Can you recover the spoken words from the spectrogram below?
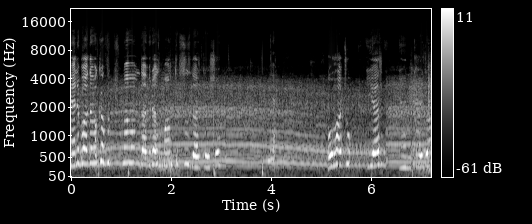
Yani bu adama kafa tutmamam da biraz mantıksızdı arkadaşlar. Oha çok yer yani kaygan.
